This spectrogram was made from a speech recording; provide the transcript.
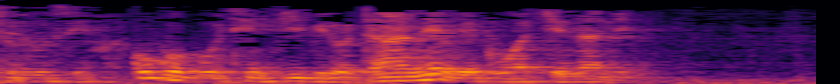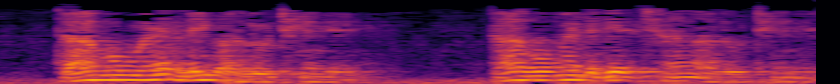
ဆိုးရုပ်စေမှာကိုယ့်ကိုယ်ကိုထင်ကြီးပြီးတော့ဒါနဲ့ပဲကိုယ်ကရှင်းတတ်နေဒါကိုပဲနိဗ္ဗာန်လို့ထင်နေဒါကိုပဲတကယ်ချမ်းသာလို့ထင်နေ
